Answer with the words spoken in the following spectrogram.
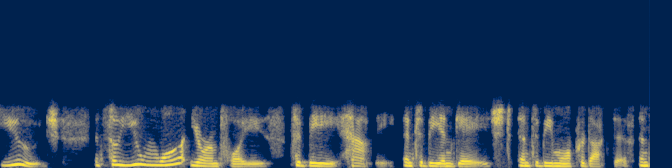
huge. And so you want your employees to be happy and to be engaged and to be more productive. And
